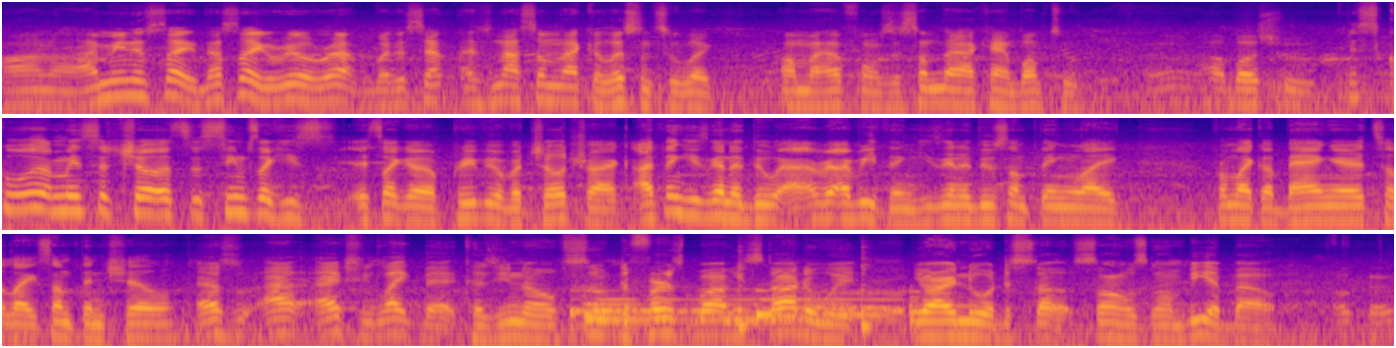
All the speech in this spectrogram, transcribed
I don't know. I mean, it's like that's like real rap, but it's it's not something I can listen to like on my headphones. It's something I can't bump to. How about you? It's cool. I mean, it's a chill. It's, it seems like he's. It's like a preview of a chill track. I think he's gonna do everything. He's gonna do something like, from like a banger to like something chill. That's, I actually like that because you know, so the first bar he started with, you already knew what the sto- song was gonna be about. Okay.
